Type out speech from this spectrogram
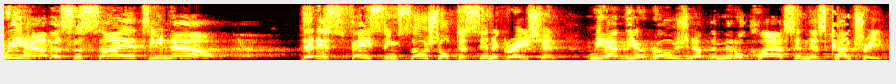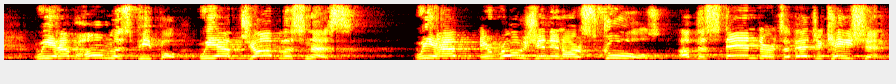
We have a society now that is facing social disintegration. We have the erosion of the middle class in this country. We have homeless people. We have joblessness. We have erosion in our schools of the standards of education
